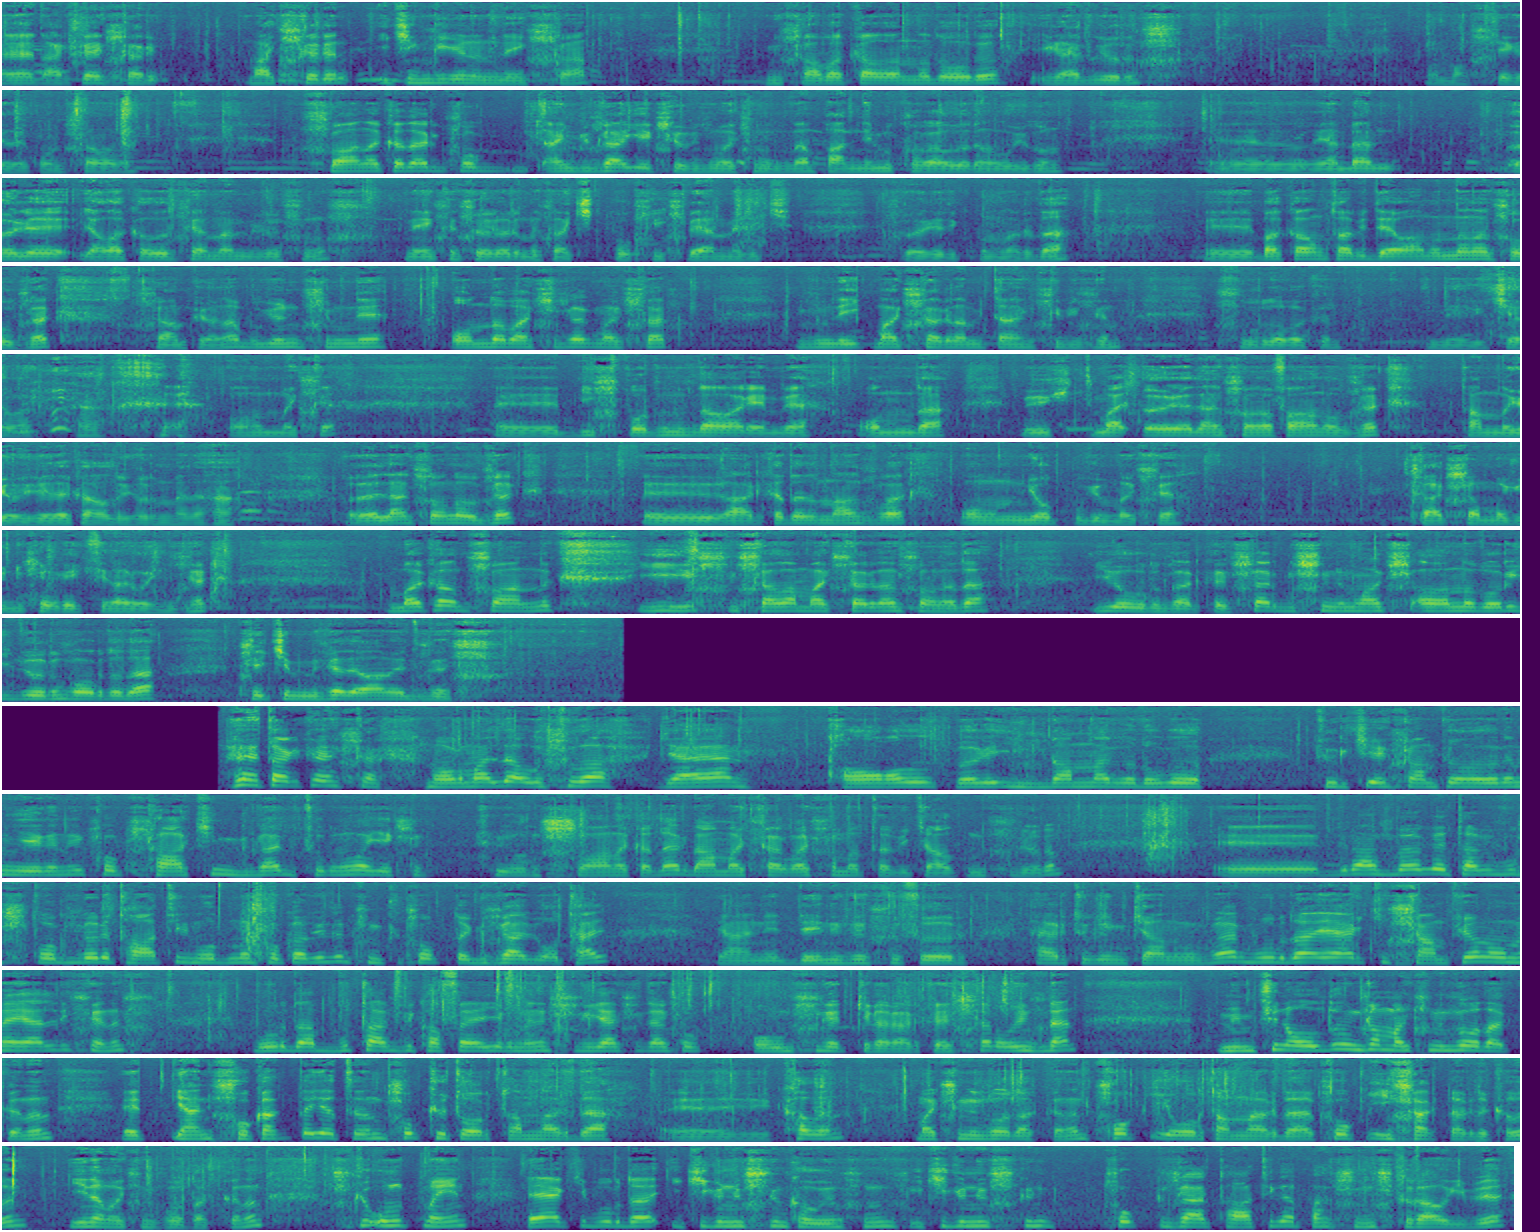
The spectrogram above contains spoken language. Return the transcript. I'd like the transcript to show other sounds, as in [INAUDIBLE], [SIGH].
Evet arkadaşlar maçların ikinci günündeyiz şu an. Müsabaka alanına doğru ilerliyoruz. O maçları da konuşamadım. Şu ana kadar çok yani güzel geçiyor bizim açımızdan pandemi kurallarına uygun. Ee, yani ben böyle yalakalık sevmem biliyorsunuz. Neyse söylerim mesela kickbox'u hiç beğenmedik. Söyledik bunları da. Ee, bakalım tabi devamında nasıl olacak şampiyona. Bugün şimdi 10'da başlayacak maçlar. Bizim de ilk maçlardan bir tanesi bizim. Şurada bakın. Melike var. [LAUGHS] Onun maçı. Ee, bir sporcumuz da var Emre. Onun da büyük ihtimal öğleden sonra falan olacak. Tam da gölgede kaldı görünmedi. Ha. Öğleden sonra olacak. Ee, arkada da Naz var. Onun yok bugün maçı. Çarşamba günü çeyrek final oynayacak. Bakalım şu anlık iyiyiz. İnşallah maçlardan sonra da iyi oluruz arkadaşlar. Biz şimdi maç alanına doğru gidiyoruz. Orada da çekimimize devam edeceğiz. Evet arkadaşlar normalde alışıla gelen kalabalık böyle iddiamlarla dolu Türkiye şampiyonalarının yerini çok sakin güzel bir turnuva geçiriyoruz şu ana kadar. Daha maçlar başlamadı tabii ki altını çiziyorum. Ee, biraz böyle tabii bu sporcuları tatil moduna sokabilir çünkü çok da güzel bir otel. Yani denizi sıfır, her türlü imkanımız var. Burada eğer ki şampiyon olmaya geldiyseniz burada bu tarz bir kafaya girmeniz gerçekten çok olumsuz etkiler arkadaşlar. O yüzden mümkün olduğunca makinenize odaklanın. Et, yani sokakta yatın, çok kötü ortamlarda e, kalın. Makinenize odaklanın. Çok iyi ortamlarda, çok iyi şartlarda kalın. Yine makinenize odaklanın. Çünkü unutmayın eğer ki burada iki gün üç gün kalıyorsunuz. iki gün üç gün çok güzel tatil yaparsınız [LAUGHS] kral gibi.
